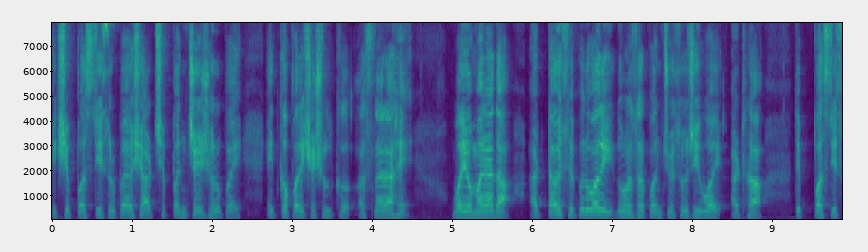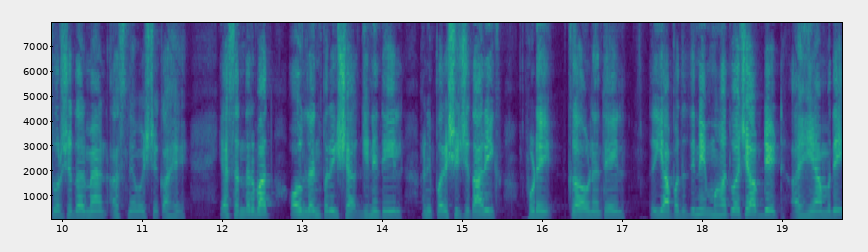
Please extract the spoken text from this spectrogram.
एकशे पस्तीस रुपये असे आठशे पंच्याऐंशी रुपये इतकं परीक्षा शुल्क असणार आहे. वयोमर्यादा अठ्ठावीस फेब्रुवारी दोन हजार पंचवीस रोजी वय अठरा ते पस्तीस वर्ष दरम्यान असणे आवश्यक आहे. या संदर्भात ऑनलाईन परीक्षा घेण्यात येईल आणि परीक्षेची तारीख पुढे कळवण्यात येईल. तर या पद्धतीने महत्त्वाचे अपडेट आहे. यामध्ये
